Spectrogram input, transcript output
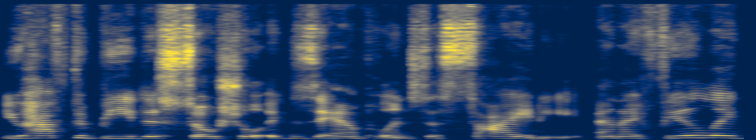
you have to be this social example in society. And i feel like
